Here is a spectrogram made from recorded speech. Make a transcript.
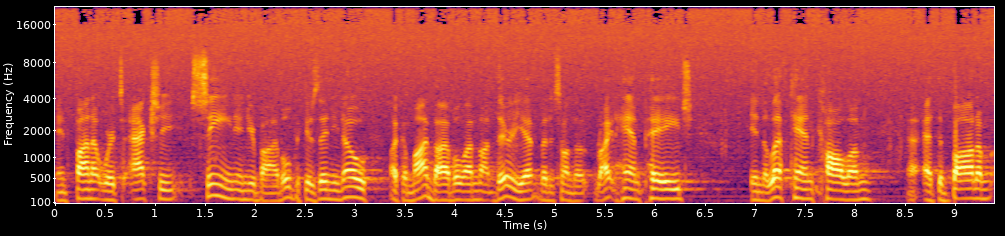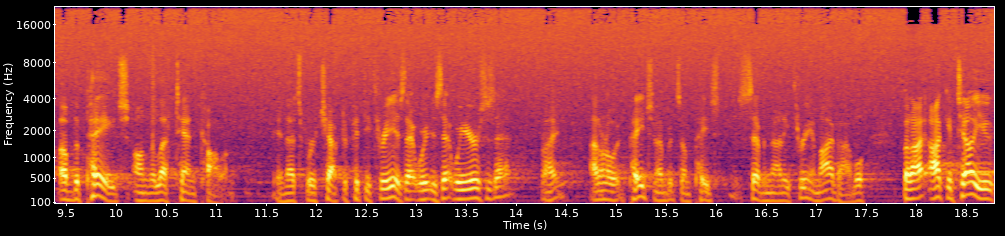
and find out where it's actually seen in your Bible because then you know, like in my Bible, I'm not there yet, but it's on the right hand page in the left hand column uh, at the bottom of the page on the left hand column. And that's where chapter 53 is. That where, is that where yours is at? Right? I don't know what page number, it's on page 793 in my Bible. But I, I can tell you,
